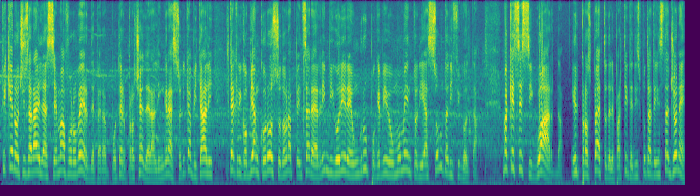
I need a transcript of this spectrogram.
finché non ci sarà il semaforo verde per poter procedere all'ingresso di capitali, il tecnico bianco-rosso dovrà pensare a rinvigorire un gruppo che vive un momento di assoluta difficoltà, ma che se si guarda il prospetto delle partite disputate in stagione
